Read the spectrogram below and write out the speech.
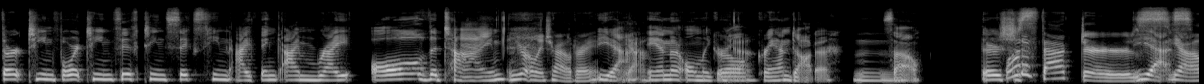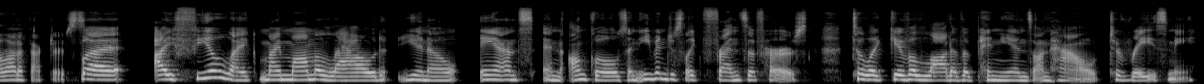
13, 14, 15, 16. I think I'm right all the time. And you're only child, right? Yeah, and an only girl Yeah. granddaughter. Mm. So there's a lot just, of factors. Yes. Yeah, a lot of factors. but I feel like my mom allowed, you know, aunts and uncles and even just like friends of hers to like give a lot of opinions on how to raise me.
